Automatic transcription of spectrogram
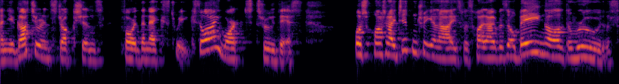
and you got your instructions for the next week. So I worked through this. But what I didn't realize was while I was obeying all the rules,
